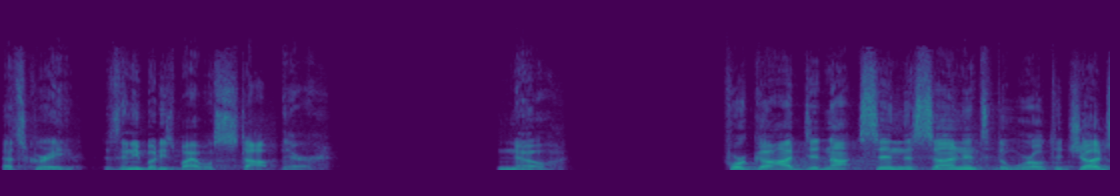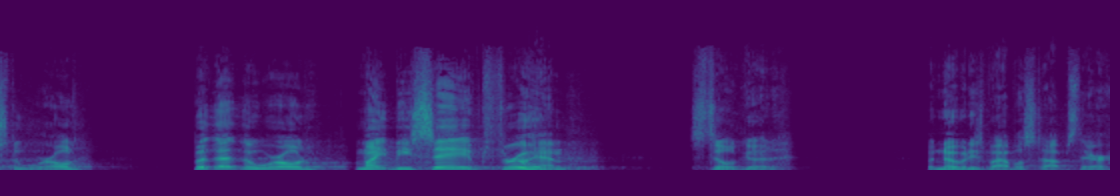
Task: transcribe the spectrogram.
That's great. Does anybody's Bible stop there? No. For God did not send the Son into the world to judge the world, but that the world might be saved through him. Still good. But nobody's Bible stops there.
